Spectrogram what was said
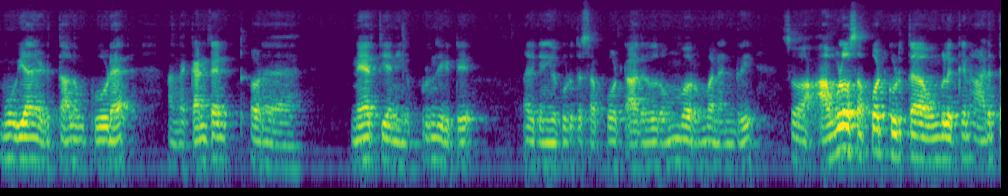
மூவியாக எடுத்தாலும் கூட அந்த கண்டென்ட்டோட நேர்த்தியை நீங்கள் புரிஞ்சுக்கிட்டு அதுக்கு நீங்கள் கொடுத்த சப்போர்ட் ஆதரவு ரொம்ப ரொம்ப நன்றி. ஸோ அவ்வளோ சப்போர்ட் கொடுத்த உங்களுக்கு நான் அடுத்த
